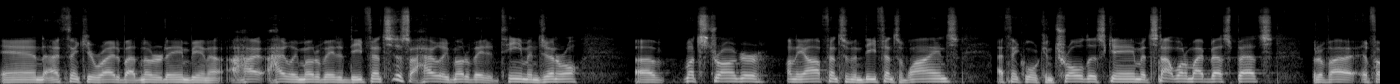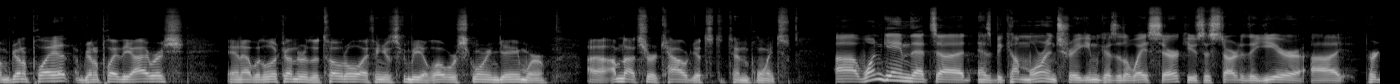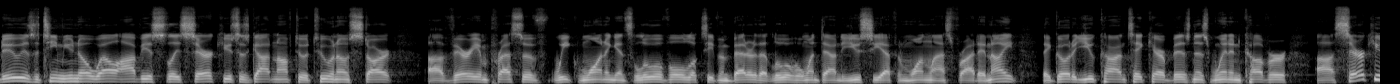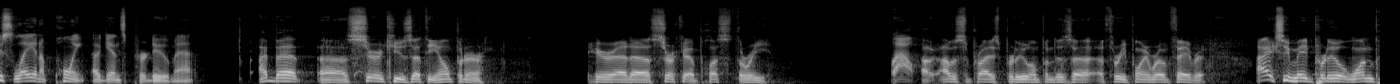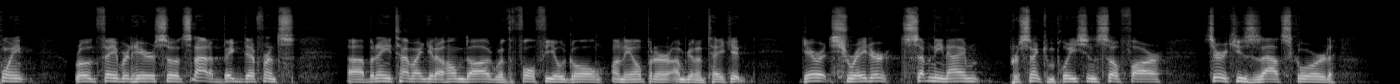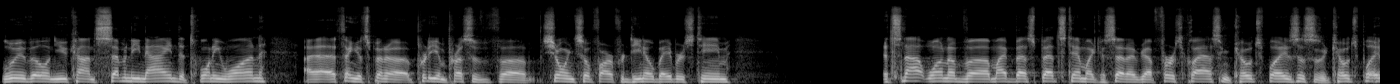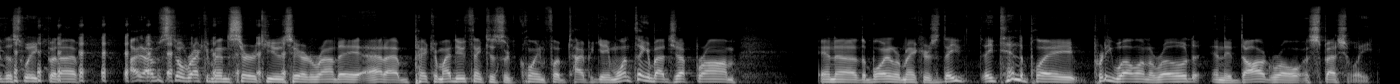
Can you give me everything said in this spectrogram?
And I think you're right about Notre Dame being a, high, highly motivated defense, just a highly motivated team in general. Uh, much stronger on the offensive and defensive lines. I think we'll control this game. It's not one of my best bets, but if I if I'm going to play it, I'm going to play the Irish, and I would look under the total. I think it's going to be a lower scoring game where uh, I'm not sure Cal gets to 10 points. Uh, one game that uh, has become more intriguing because of the way Syracuse has started the year. Uh, Purdue is a team you know well, obviously. Syracuse has gotten off to a 2 0 start. Uh, very impressive week one against Louisville. Looks even better that Louisville went down to UCF and won last Friday night. They go to UConn, take care of business, win and cover. Uh, Syracuse laying a point against Purdue, Matt. I bet uh, Syracuse at the opener here at Circa plus three. Wow. I, I, was surprised Purdue opened as a, a three point road favorite. I actually made Purdue a one point road favorite here, so it's not a big difference. Uh, but anytime I can get a home dog with a full field goal on the opener, I'm going to take it. Garrett Shrader, 79% completion so far. Syracuse has outscored Louisville and UConn 79 to 21. I, think it's been a pretty impressive uh, showing so far for Dino Babers' team. It's not one of uh, my best bets, Tim. Like I said, I've got first class and coach plays. This is a coach play this week, but I've, I, I would still recommend Syracuse here at round A at a pick 'em. I do think this is a coin flip type of game. One thing about Jeff Brohm and uh, the Boilermakers, they they tend to play pretty well on the road and the dog roll especially.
